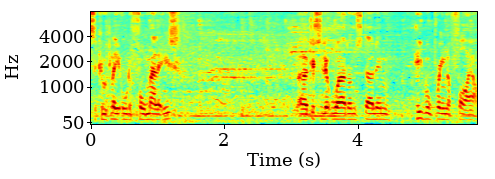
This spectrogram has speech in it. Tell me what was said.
to complete all the formalities. Uh, just a little word on Sterling. He will bring the fire.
